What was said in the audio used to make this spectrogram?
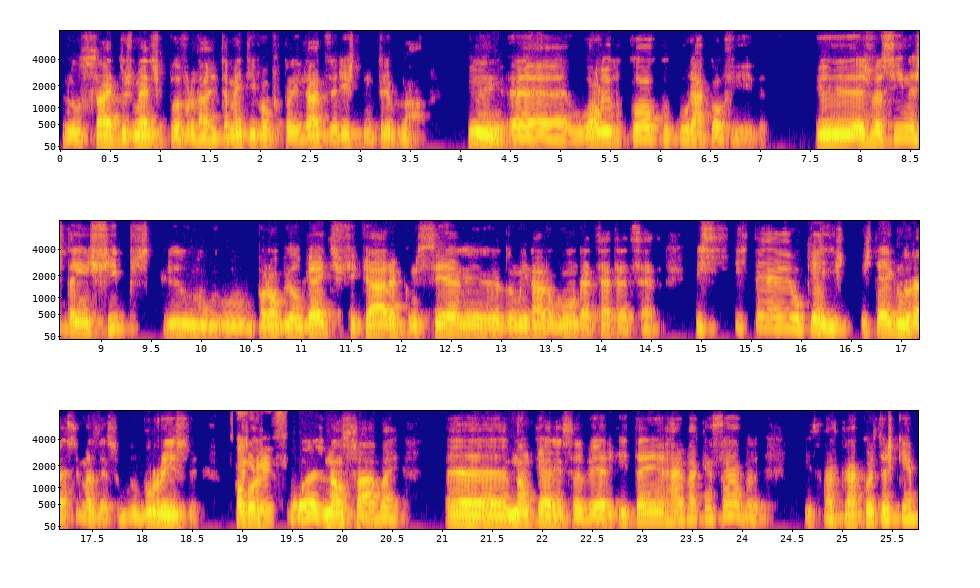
no site dos Médicos pela Verdade, e também tive a oportunidade de dizer isto no tribunal, que uh, o óleo de coco cura a Covid, que as vacinas têm chips que, o, para o Bill Gates ficar a conhecer, dominar o mundo, etc, etc. Isto, isto, é o que é isto? Isto é ignorância, mas é sobre burrice. São burrice. As pessoas não sabem, uh, não querem saber e têm raiva a quem sabe. Isso faz há coisas que é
